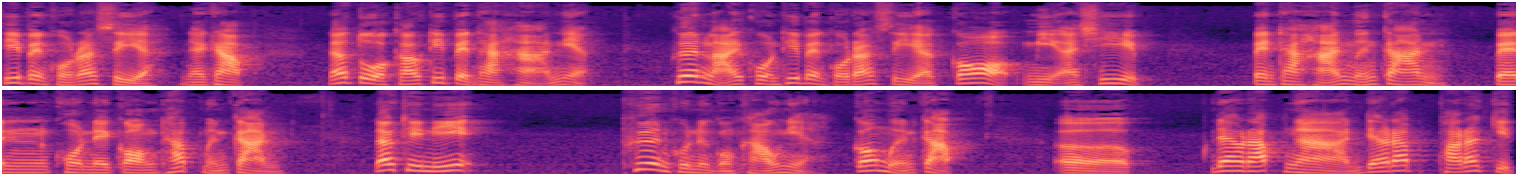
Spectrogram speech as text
ที่เป็นคนรัสเซียนะครับ แล้วตัวเขาที่เป็นทหารเนี่ย เพื่อนหลายคนที่เป็นคนรัสเซียก็มีอาชีพ เป็นทหารเหมือนกัน เป็นคนในกองทัพเหมือนกัน แล้วทีนี้เพื่อนคนหนึ่งของเขาเนี่ยก็เหมือนกับได้รับงานได้รับภารกิจ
